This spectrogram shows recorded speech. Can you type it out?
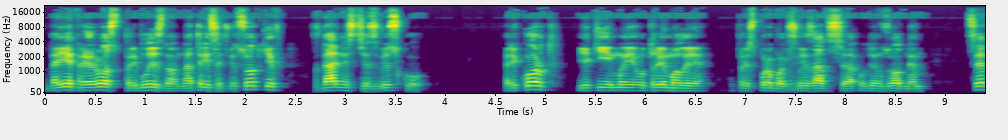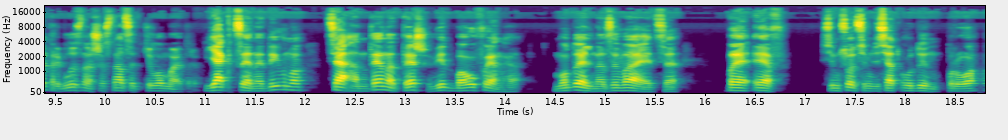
дає прирост приблизно на 30% в дальності зв'язку. Рекорд, який ми отримали при спробах зв'язатися один з одним, це приблизно 16 км. Як це не дивно, ця антена теж від Бауфенга. Модель називається BF771 Pro,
